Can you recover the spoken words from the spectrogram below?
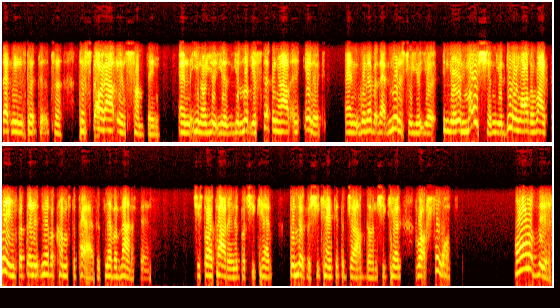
That means to, to, to, to start out in something. And you know you you you look you're stepping out in, it and whatever that ministry you're you're you're in motion you're doing all the right things but then it never comes to pass. It's never manifest. She starts out in it but she can't deliver. She can't get the job done. She can't brought forth. All of this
